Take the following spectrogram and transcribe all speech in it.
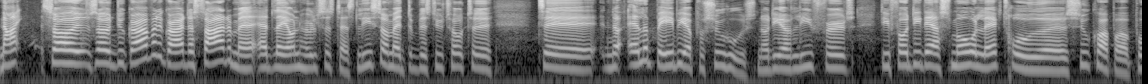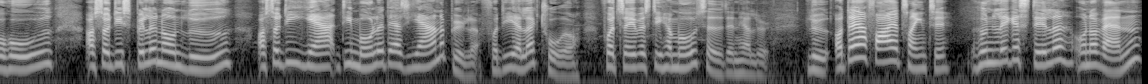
Nej, så, så du gør, hvad du gør. Der starter med at lave en hølsestest. Ligesom at hvis du tog til, til når alle babyer på sygehus, når de er lige født, de får de der små elektrode øh, sugekopper på hovedet, og så de spiller nogle lyde, og så de, ja, de måler deres hjernebølger for de elektroder, for at se, hvis de har modtaget den her lyd. Og derfra er jeg trængt til. Hun ligger stille under vandet,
